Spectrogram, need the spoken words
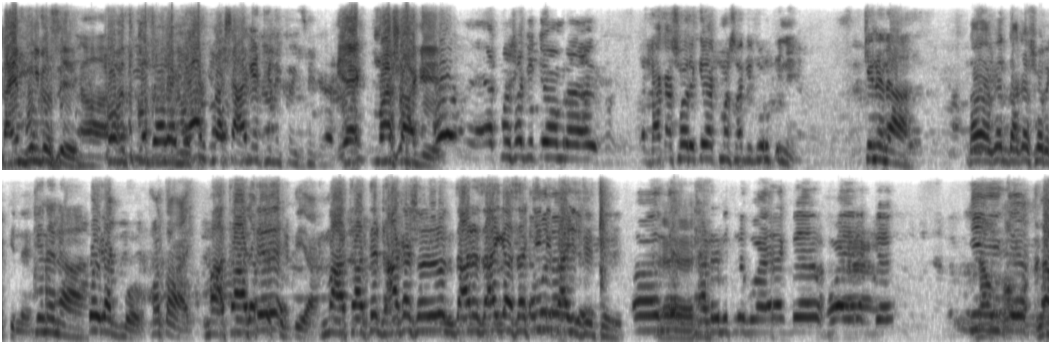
টাইম ভুল করছে? কবে কত এক মাস আগে থেকে কইছে এক মাস আগে। এক মাস আগে কেউ আমরা ঢাকা শহরে কেউ এক মাস আগে গরু কিনে? কিনে না। ঢাকা- ঢাকা শহরে কিনে। কিনে না। কই রাখব? মাথায়। মাথাতে মাথাতে ঢাকা শহরের লোক যারা জায়গা আছে কিনে। দিতে ও, হ্যাঁ। ভিতরে বয়ে রাখবে হয়ে রাখবে। না,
